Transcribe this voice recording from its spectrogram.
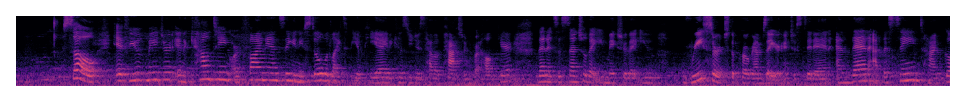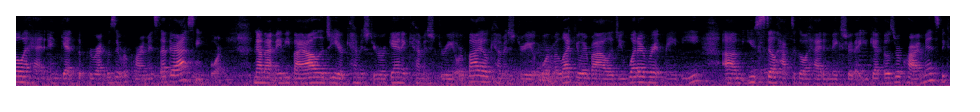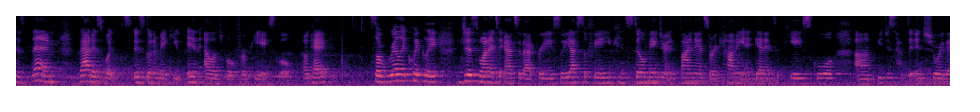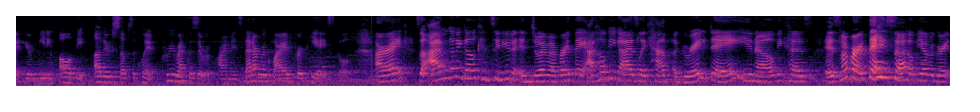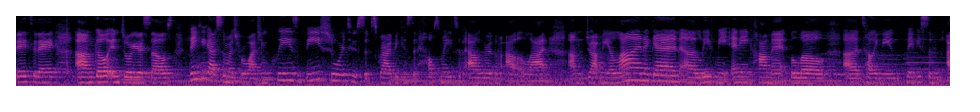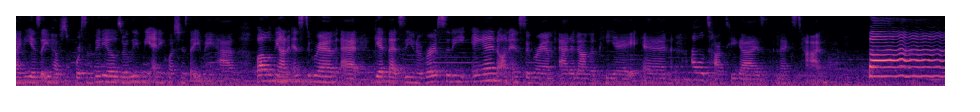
So if you've majored in accounting or financing and you still would like to be a PA because you just have a passion for healthcare, then it's essential that you make sure that you research the programs that you're interested in and then at the same time go ahead and get the prerequisite requirements that they're asking for. Now that may be biology or chemistry or organic chemistry or biochemistry or molecular biology, whatever it may be, um, you still have to go ahead and make sure that you get those requirements because then that is what is going to make you ineligible for PA school, okay? So really quickly, just wanted to answer that for you. So yes, Sophia, you can still major in finance or accounting and get into PA school. Um, you just have to ensure that you're meeting all of the other subsequent prerequisite requirements that are required for PA school. All right, so I'm gonna go continue to enjoy my birthday. I hope you guys like have a great day, you know, because it's my birthday, so I hope you have a great day today. Um, go enjoy yourselves. Thank you guys so much for watching. Please be sure to subscribe because it helps my YouTube algorithm out a lot. Um, drop me a line again, uh, leave me any comment below uh, telling me maybe some ideas that you have for some videos or leave me any questions that you may have. Follow me on Instagram at Get That's the University and on Instagram at Adana PA and I will talk to you guys next time. Bye!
